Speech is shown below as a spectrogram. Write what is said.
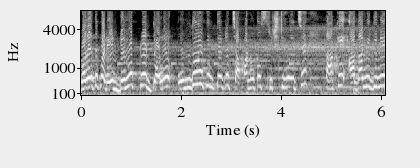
বলা যেতে পারে ডেমোক্রেট দলের অন্দরও কিন্তু একটা চাপানত সৃষ্টি হয়েছে। তাকে আগামী দিনে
